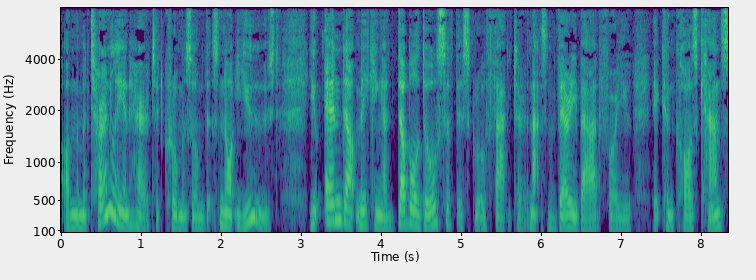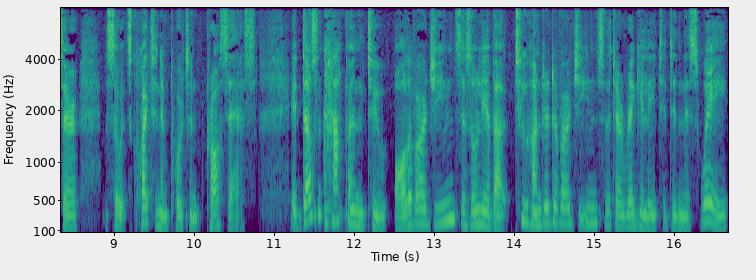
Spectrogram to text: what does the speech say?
on the maternally inherited chromosome that's not used, you end up making a double dose of this growth factor, and that's very bad for you. It can cause cancer, so it's quite an important process. It doesn't happen to all of our genes. There's only about 200 of our genes that are regulated in this way.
